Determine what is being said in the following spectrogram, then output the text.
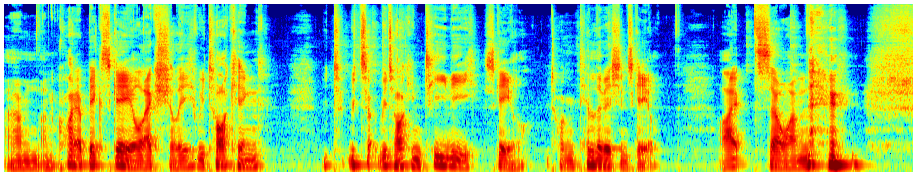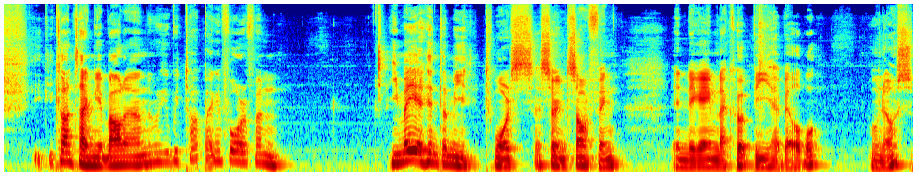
um, on quite a big scale. Actually, we're talking, we're talking TV scale. We're talking television scale. Alright, so um, he contacted me about it and we, we talked back and forth and he may have hinted me towards a certain something in the game that could be available. Who knows?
